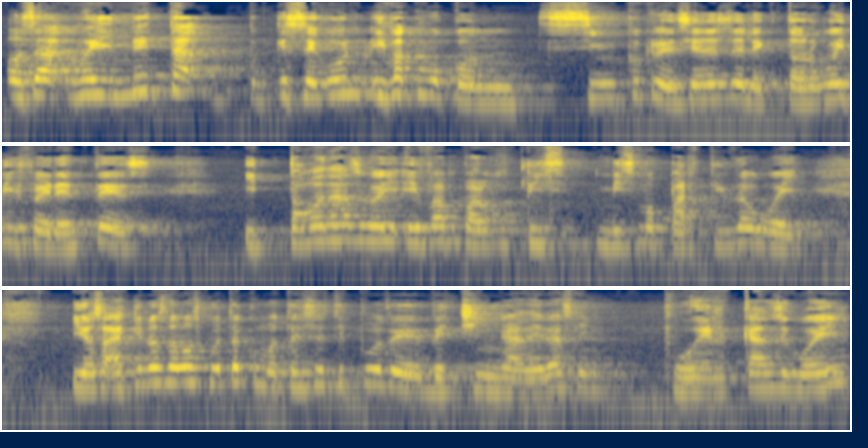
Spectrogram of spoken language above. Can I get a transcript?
o sea, güey, neta, que según iba como con cinco credenciales de elector, güey, diferentes. Y todas, güey, iban para un mismo partido, güey. Y, o sea, aquí nos damos cuenta como de ese tipo de, de chingaderas bien puercas, güey.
